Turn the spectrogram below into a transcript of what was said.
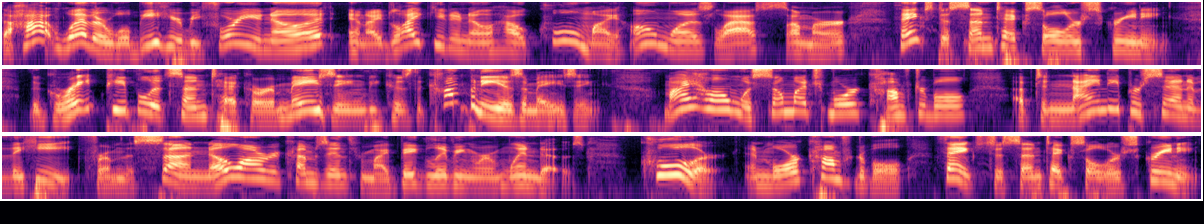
The hot weather will be here before you know it, and I'd like you to know how cool my home was last summer thanks to Suntech Solar Screening. The great people at Suntech are amazing because the company is amazing. My home was so much more comfortable. Up to 90% of the heat from the sun no longer comes in through my big living room windows. Cooler and more comfortable thanks to Suntech Solar Screening.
